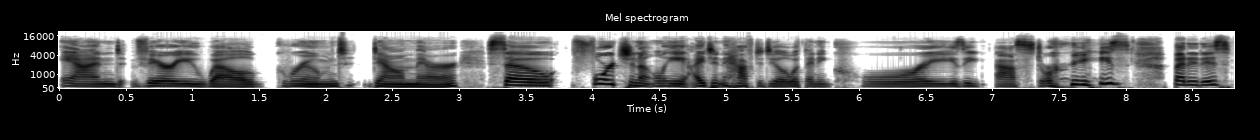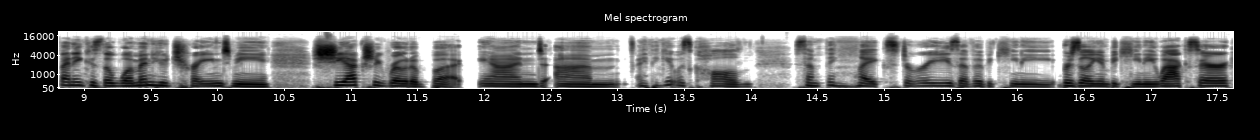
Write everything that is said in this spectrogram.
and very well groomed down there. So, fortunately, I didn't have to deal with any crazy ass stories. But it is funny because the woman who trained me, she actually wrote a book, and um, I think it was called something like "Stories of a Bikini Brazilian Bikini Waxer,"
